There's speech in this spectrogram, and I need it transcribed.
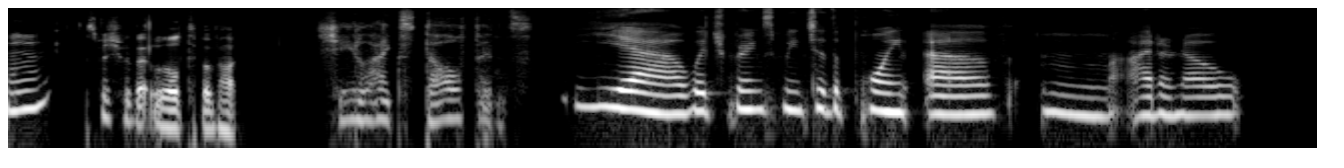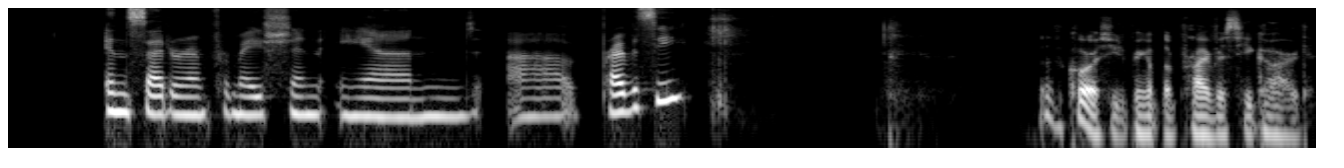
Mm, especially with that little tip about she likes dolphins. Yeah, which brings me to the point of, mm, I don't know, insider information and uh, privacy. Of course, you'd bring up the privacy card,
